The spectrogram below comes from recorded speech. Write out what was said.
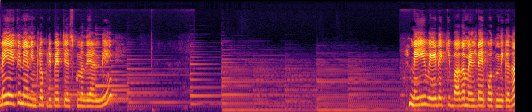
నెయ్యి అయితే నేను ఇంట్లో ప్రిపేర్ చేసుకున్నాను చేసుకున్నదే అండి. నెయ్యి వేడెక్కి బాగా మెల్ట్ అయిపోతుంది కదా?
